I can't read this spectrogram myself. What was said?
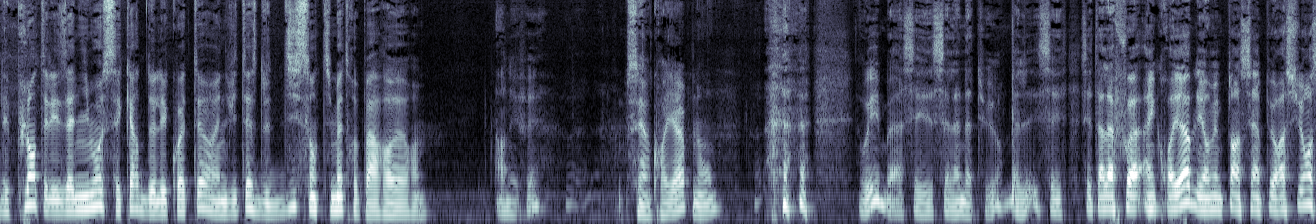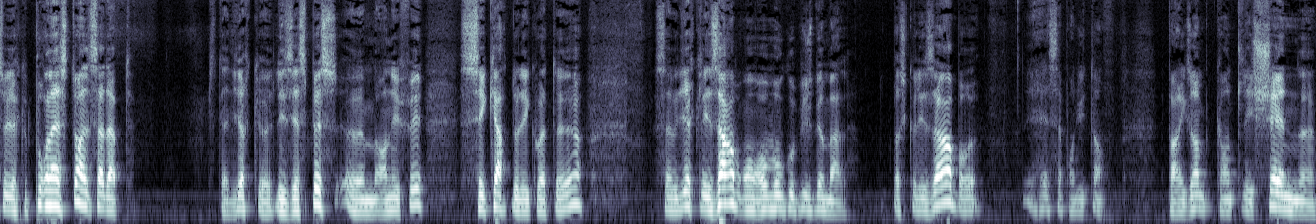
Les plantes et les animaux s'écartent de l'équateur à une vitesse de 10 cm par heure. En effet. C'est incroyable, non? Oui, ben c'est la nature. C'est à la fois incroyable et en même temps c'est un peu rassurant. C'est-à-dire que pour l'instant, elle s'adapte. C'est-à-dire que les espèces, euh, en effet, s'écartent de l'équateur. Ça veut dire que les arbres auront beaucoup plus de mal. Parce que les arbres, eh, ça prend du temps. Par exemple, quand les chênes,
